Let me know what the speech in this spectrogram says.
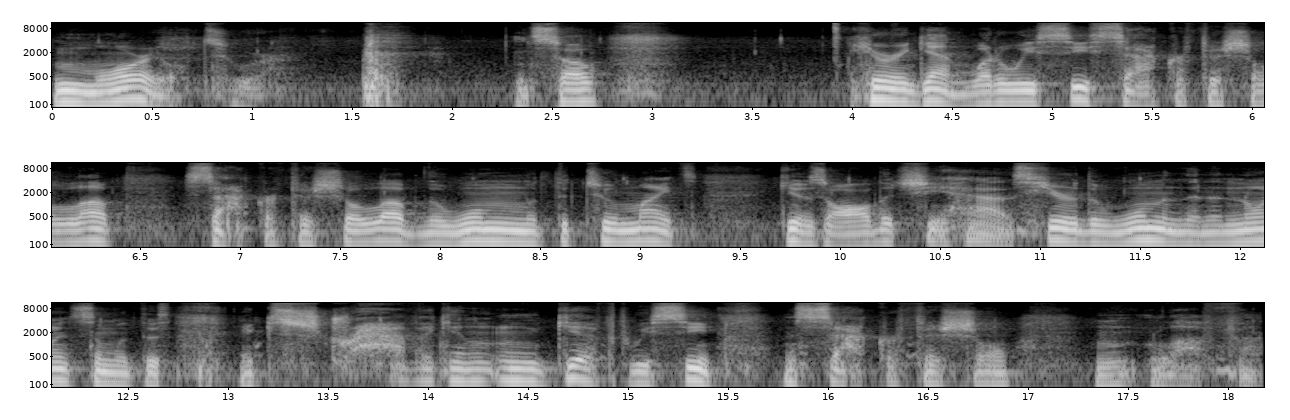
memorial to her. and so, here again, what do we see? Sacrificial love. Sacrificial love. The woman with the two mites gives all that she has. Here, the woman that anoints him with this extravagant gift, we see the sacrificial love.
